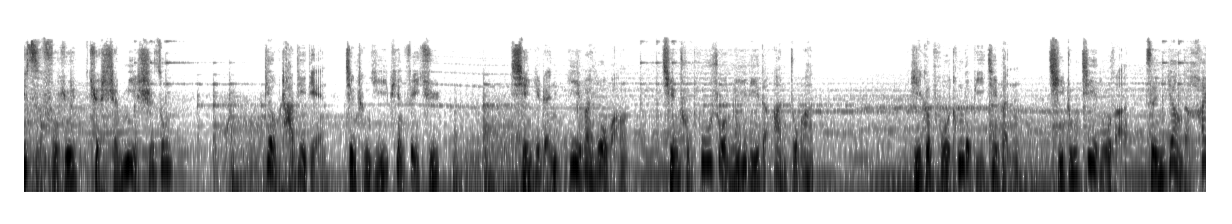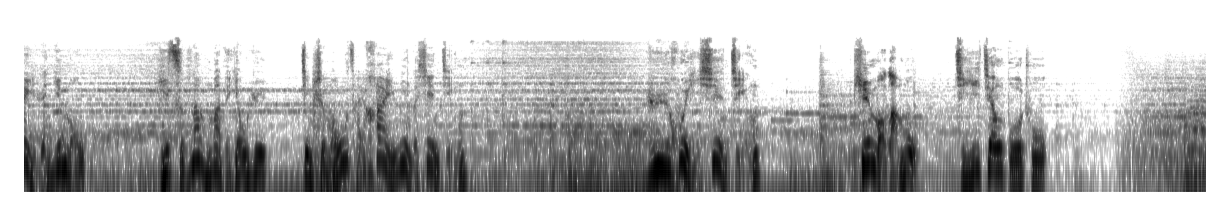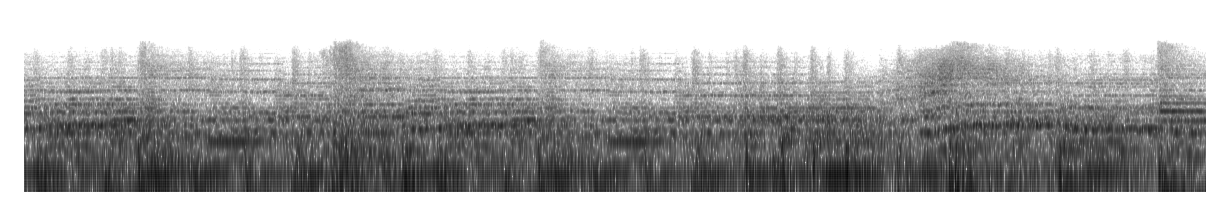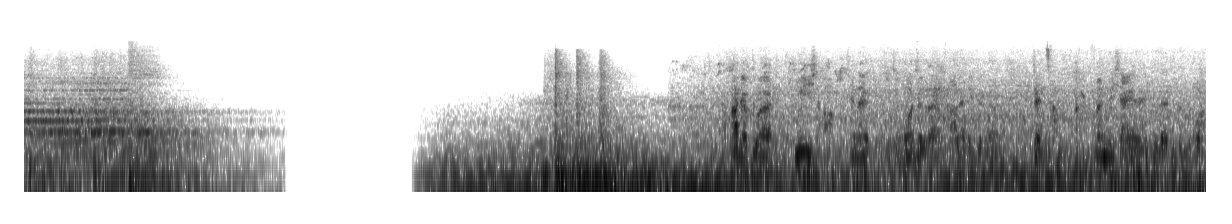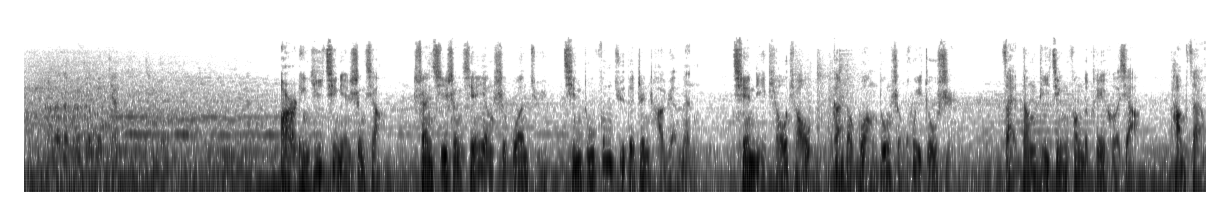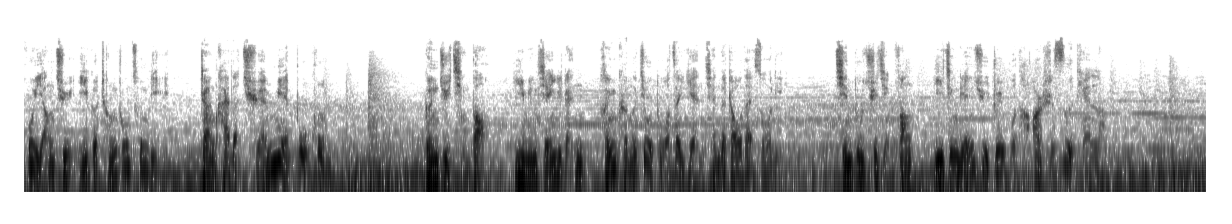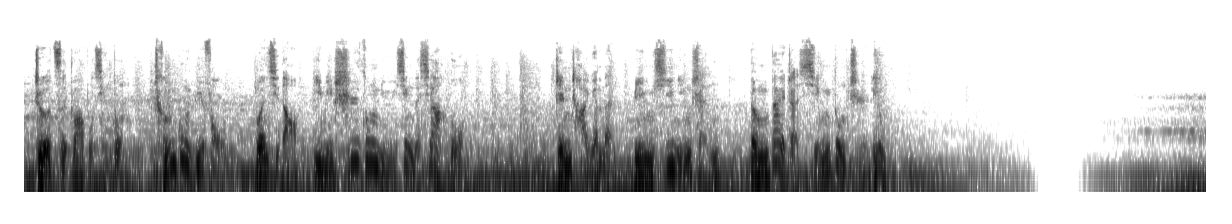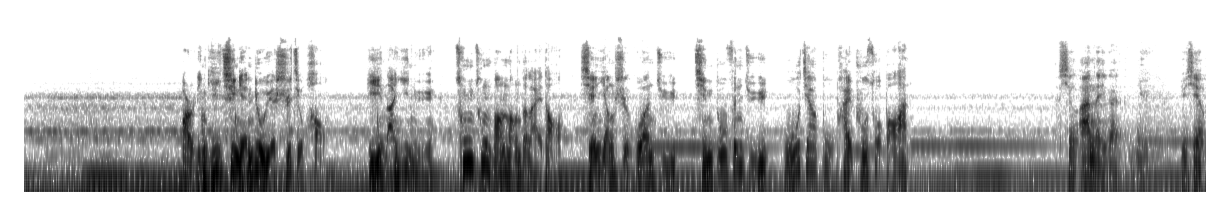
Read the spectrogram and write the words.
女子赴约却神秘失踪，调查地点竟成一片废墟，嫌疑人意外落网，牵出扑朔迷离的案中案。一个普通的笔记本，其中记录了怎样的骇人阴谋？一次浪漫的邀约，竟是谋财害命的陷阱。约会陷阱，天网栏目即将播出。大家注注意一下啊！现在经过这个刚才的这个侦查，犯罪嫌疑人就在这个旅馆，刚才在门口就见到。二零一七年盛夏，陕西省咸阳市公安局秦都分局的侦查员们千里迢迢赶到广东省惠州市，在当地警方的配合下，他们在惠阳区一个城中村里展开了全面布控。根据情报。一名嫌疑人很可能就躲在眼前的招待所里，秦都区警方已经连续追捕他二十四天了。这次抓捕行动成功与否，关系到一名失踪女性的下落。侦查员们屏息凝神，等待着行动指令。二零一七年六月十九号，一男一女。匆匆忙忙地来到咸阳市公安局秦都分局吴家堡派出所报案。姓安的一个女女性，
